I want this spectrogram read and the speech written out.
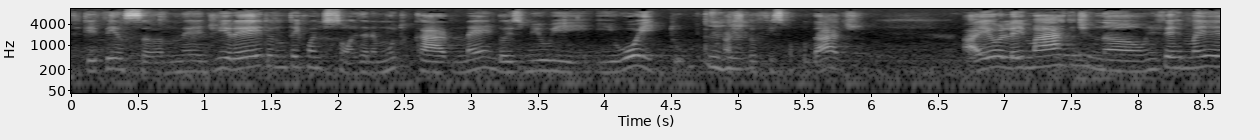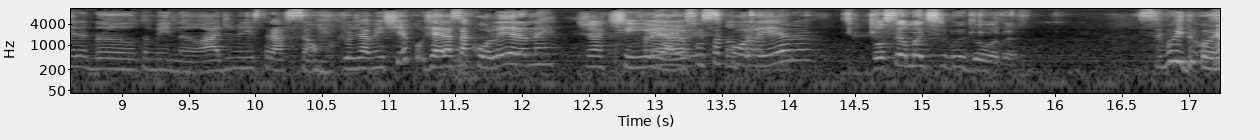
Fiquei pensando, né? Direito não tem condições, era muito caro, né? Em 2008, acho que eu fiz faculdade. Aí eu olhei marketing, não. Enfermeira, não, também não. Administração, porque eu já mexia, com- já era sacoleira, né? Já tinha. Falei, ah, eu sou sacoleira, Você é uma distribuidora. Distribuidora.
